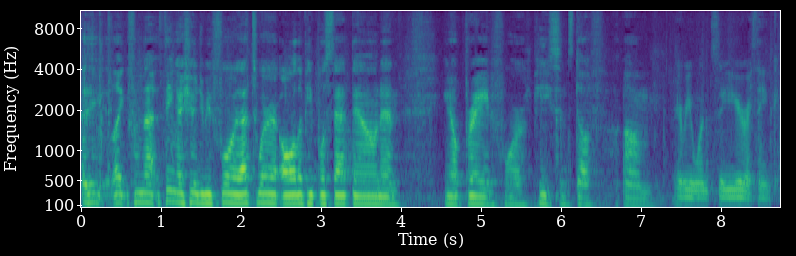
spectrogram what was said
I think, like from that thing I showed you before, that's where all the people sat down and, you know, prayed for peace and stuff. Um, every once a year, I think.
